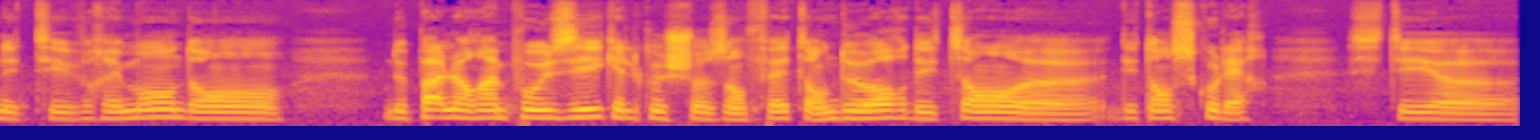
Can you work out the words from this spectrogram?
on était vraiment dans ne pas leur imposer quelque chose en fait en dehors des temps euh, des temps scolaires. C'était euh,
